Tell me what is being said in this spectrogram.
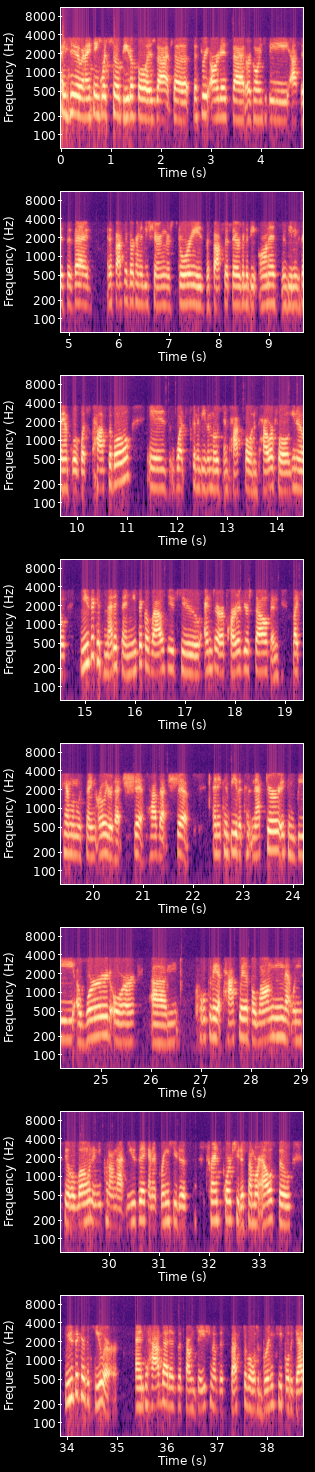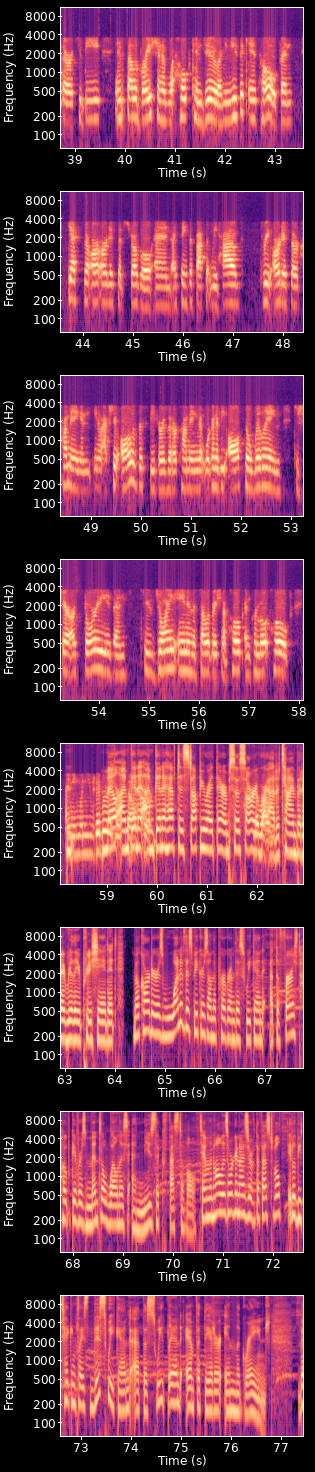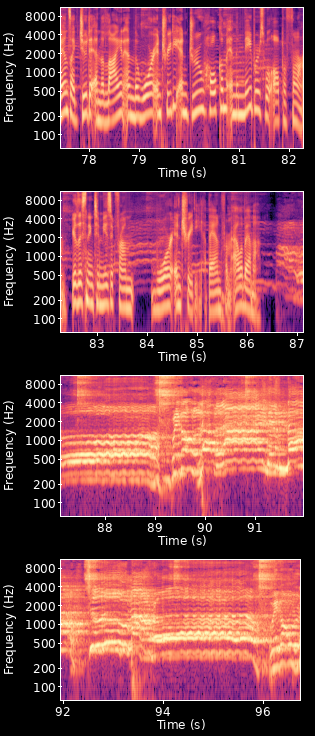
I do, and I think what's so beautiful is that the the three artists that are going to be at this event, and the fact that they're going to be sharing their stories, the fact that they're going to be honest and be an example of what's possible is what's going to be the most impactful and powerful. You know, music is medicine. Music allows you to enter a part of yourself, and like Tamlin was saying earlier, that shift, have that shift, and it can be the connector. It can be a word or um, cultivate a pathway of belonging that when you feel alone and you put on that music and it brings you to transports you to somewhere else. So music is a healer and to have that as the foundation of this festival to bring people together to be in celebration of what hope can do. I mean, music is hope. And yes, there are artists that struggle. And I think the fact that we have three artists that are coming and, you know, actually all of the speakers that are coming, that we're going to be all so willing to share our stories and to join in in the celebration of hope and promote hope. I mean, when you liberate Mel, yourself I'm gonna I'm gonna have to stop you right there. I'm so sorry No we're out of time, but I really appreciate it. Mel Carter is one of the speakers on the program this weekend at the first Hope Givers Mental Wellness and Music Festival. Tamlin Hall is organizer of the festival. It'll be taking place this weekend at the Sweetland Amphitheater in LaGrange. Bands like Judah and the Lion and the War and Treaty and Drew Holcomb and the Neighbors will all perform. You're listening to music from War and Treaty, a band from Alabama.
